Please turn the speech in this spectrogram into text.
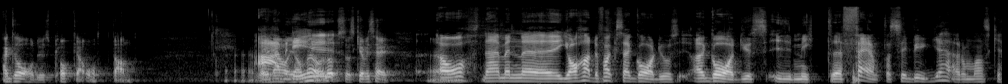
Agardius plockar åttan? Det är nära jag mål också ska vi säga. Ja, nej men eh, jag hade faktiskt Agardius, Agardius i mitt eh, fantasybygge här om man ska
